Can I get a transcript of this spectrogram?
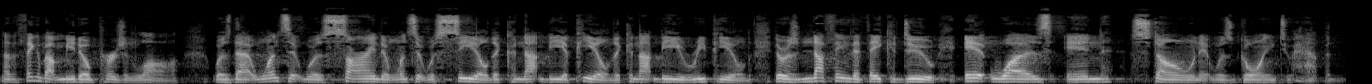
Now, the thing about Medo-Persian law was that once it was signed and once it was sealed, it could not be appealed. It could not be repealed. There was nothing that they could do. It was in stone. It was going to happen.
